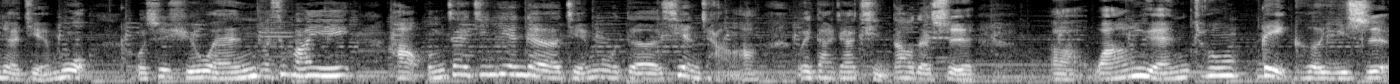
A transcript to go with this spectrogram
的节目，我是徐文，我是黄怡。好，我们在今天的节目的现场啊，为大家请到的是，呃，王元冲内科医师。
